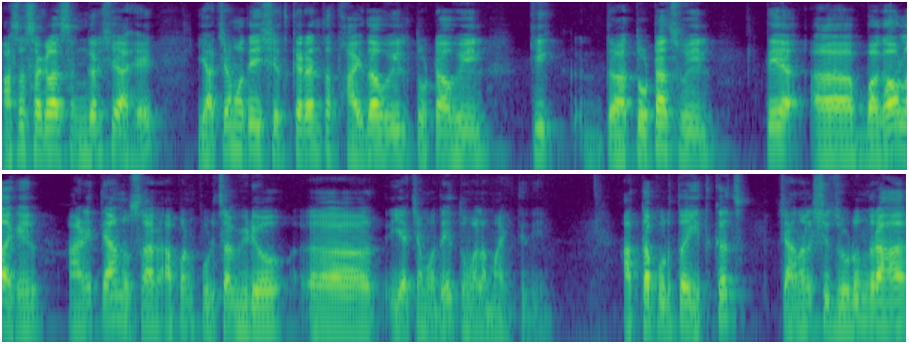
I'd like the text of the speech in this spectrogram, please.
असा सगळा संघर्ष आहे. याच्यामध्ये शेतकऱ्यांचा फायदा होईल तोटा होईल की तोटाच होईल ते बघावं लागेल आणि त्यानुसार आपण पुढचा व्हिडिओ याच्यामध्ये तुम्हाला माहिती देईन. आत्तापुरतं इतकंच. चॅनलशी जोडून राहा.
